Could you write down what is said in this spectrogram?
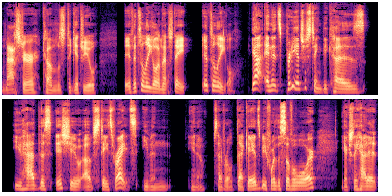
master comes to get you. If it's illegal in that state, it's illegal. Yeah, and it's pretty interesting because you had this issue of states' rights even, you know, several decades before the Civil War. You actually had it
